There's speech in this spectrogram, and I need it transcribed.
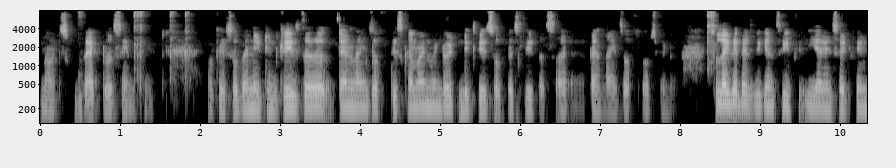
now it's back to the same thing okay so when it increase the 10 lines of this command window it decreases obviously the 10 lines of source window. So like that as we can see here inside fin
